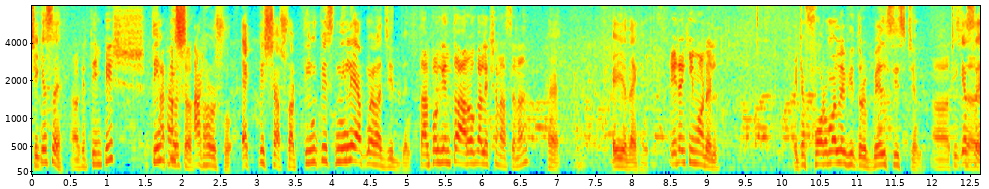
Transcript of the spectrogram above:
ঠিক আছে? ওকে তিন পিস তিন পিস আঠারোশো। আঠারোশো এক পিস সাতশো আর তিন পিস নিলে আপনারা জিতবেন। তারপর কিন্তু আরও কালেকশন আছে না? হ্যাঁ। এই যে দেখেন। এটা কি মডেল এটা ফর্মালের ভিতরে বেল সিস্টেম ঠিক আচ্ছা। আছে?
